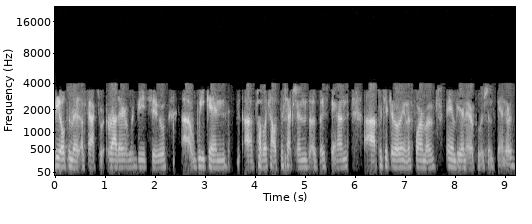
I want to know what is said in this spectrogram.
the ultimate effect rather would be to uh, weaken uh, public health protections as they stand, uh, particularly in the form of ambient air pollution standards.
